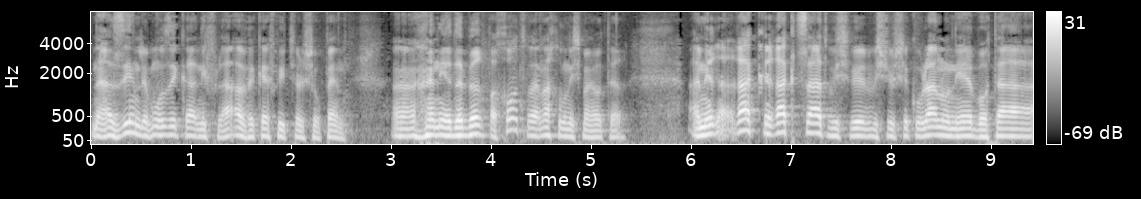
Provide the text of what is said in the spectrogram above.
נאזין למוזיקה נפלאה וכיפית של שופן. אני אדבר פחות ואנחנו נשמע יותר. אני רק, רק קצת בשביל, בשביל שכולנו נהיה באותה,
